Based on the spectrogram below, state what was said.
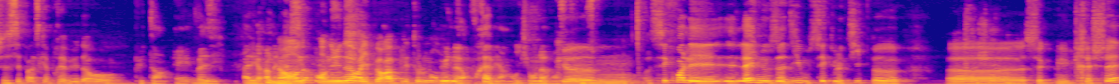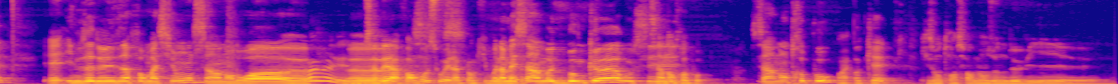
Je sais pas ce qu'a prévu Darrow. Putain, eh, vas-y. Allez, ramène en, la en une heure, il peut rappeler tout le monde. Une heure, très bien. Ok, Il on avance. que- hum, C'est quoi les. Là, il nous a dit où c'est que le type euh, euh, Créchait. se créchait. Et il nous a donné des informations. C'est un endroit. euh, Ouais, ouais, euh, Vous savez, à Formos, où est la planque ils Voilà, mais c'est un mode bunker ou c'est. C'est un entrepôt C'est un entrepôt. Ouais. Ok. qu'ils ont transformé en zone de vie. et-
